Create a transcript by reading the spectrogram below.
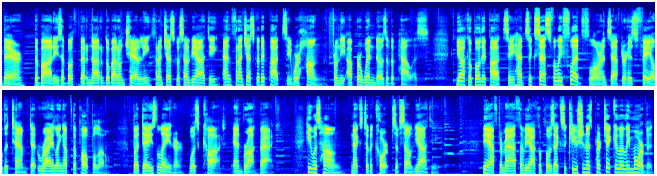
There, the bodies of both Bernardo Baroncelli, Francesco Salviati, and Francesco de' Pazzi were hung from the upper windows of the palace. Jacopo de' Pazzi had successfully fled Florence after his failed attempt at riling up the popolo, but days later was caught and brought back. He was hung next to the corpse of Salviati. The aftermath of Jacopo's execution is particularly morbid.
